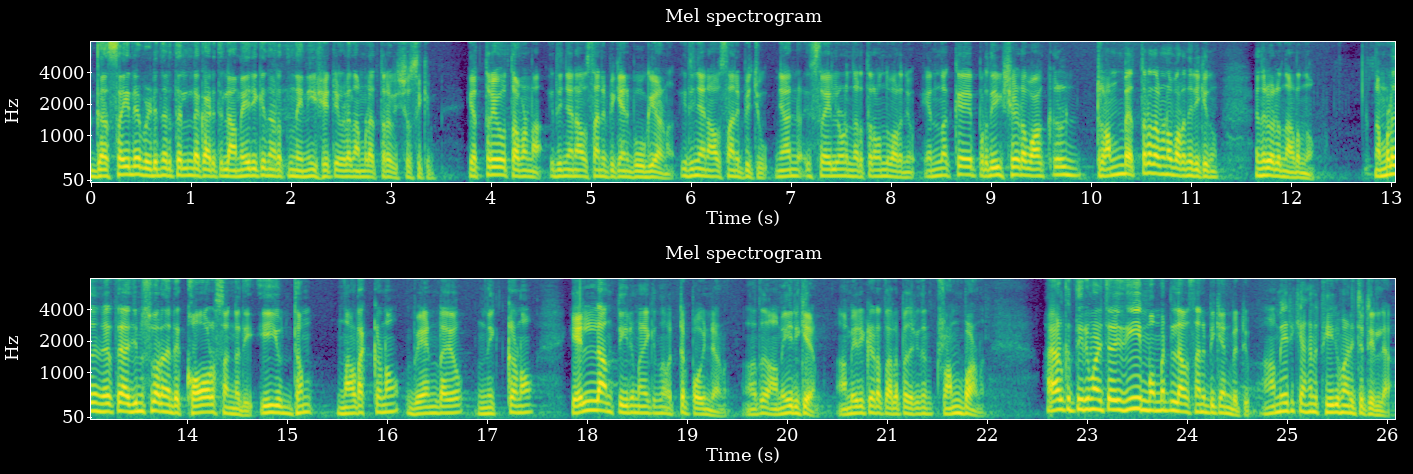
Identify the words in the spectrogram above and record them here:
ഗസയിലെ വെടിനിർത്തലിന്റെ കാര്യത്തിൽ അമേരിക്ക നടത്തുന്ന ഇനീഷ്യേറ്റീവുകളെ നമ്മൾ എത്ര വിശ്വസിക്കും? എത്രയോ തവണ ഇത് ഞാൻ അവസാനിപ്പിക്കാൻ പോവുകയാണ്. ഇത് ഞാൻ അവസാനിപ്പിച്ചു. ഞാൻ ഇസ്രായേലിനോട് നിർത്തണമെന്ന് പറഞ്ഞു. എന്നൊക്കെ പ്രതീക്ഷയുടെ വാക്കുകൾ ട്രംപ് എത്ര തവണ പറഞ്ഞിരിക്കുന്നു? എന്നിട്ട് വല്ല നടന്നു? നമ്മൾ നേരത്തെ അജിംസ് പറഞ്ഞതിന്റെ കോർ സംഗതി. ഈ യുദ്ധം നടക്കണോ വേണ്ടയോ നിൽക്കണോ എല്ലാം തീരുമാനിക്കുന്ന ഒറ്റ പോയിന്റാണ് അത് അമേരിക്കയാണ്. അമേരിക്കയുടെ തലപ്പത്തിരിക്കുന്ന ട്രംപാണ്. അയാൾക്ക് തീരുമാനിച്ചാൽ ഈ മൊമെന്റിൽ അവസാനിപ്പിക്കാൻ പറ്റും. അമേരിക്ക അങ്ങനെ തീരുമാനിച്ചിട്ടില്ല.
